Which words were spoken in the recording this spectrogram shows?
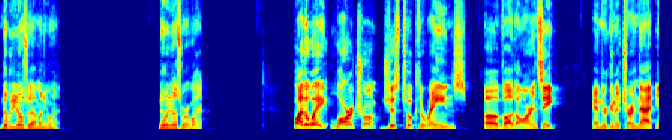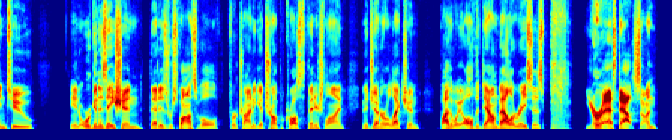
Nobody knows where that money went. Nobody knows where it went. By the way, Laura Trump just took the reins of uh, the RNC, and they're going to turn that into an organization that is responsible for trying to get Trump across the finish line in the general election. By the way, all the down ballot races, you're asked out, son.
